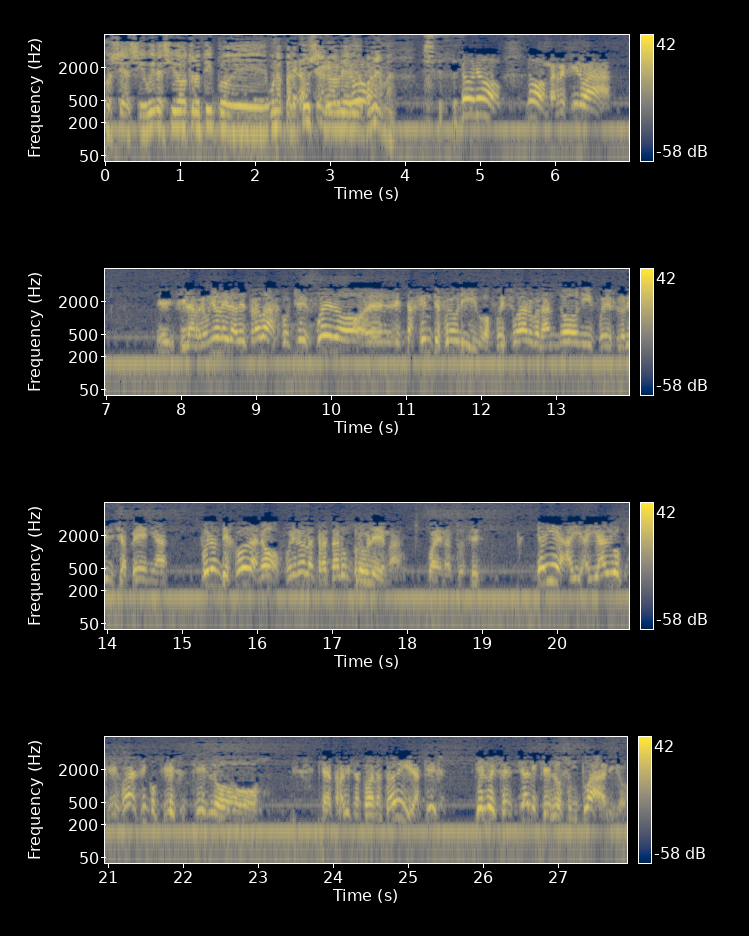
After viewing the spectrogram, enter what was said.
o sea, si hubiera sido otro tipo de una partusa no habría habido problema. No, no, no, me refiero a eh, si la reunión era de trabajo, che, fueron, esta gente fue Olivo, fue Suárez Andoni, fue Florencia Peña, ¿fueron de joda? No, fueron a tratar un problema. Bueno, entonces, y ahí hay, algo que es básico, que es, que es lo que atraviesa toda nuestra vida, que es, que es lo esencial y que es lo suntuario.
